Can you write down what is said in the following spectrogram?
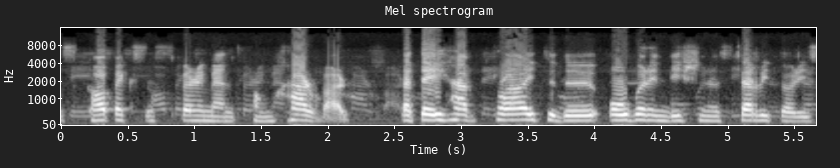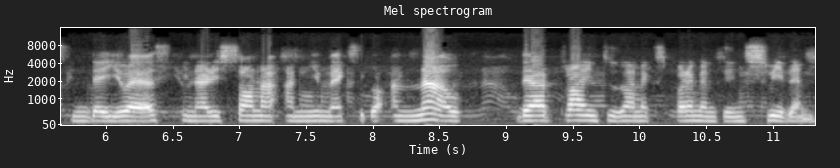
SCOPEX experiment from Harvard that they have tried to do over indigenous territories in the US, in Arizona and New Mexico, and now they are trying to do an experiment in Sweden.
